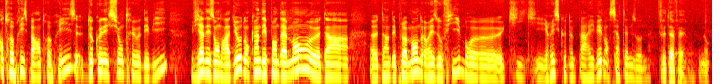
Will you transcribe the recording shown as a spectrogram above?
entreprise par entreprise de connexion très haut débit via des ondes radio, donc indépendamment euh, euh, d'un déploiement de réseau fibre euh, qui, risque de ne pas arriver dans certaines zones. Tout à fait. Donc,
